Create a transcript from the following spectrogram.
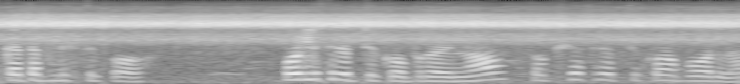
Καταπληκτικό. Πολύ θρεπτικό πρωινό το πιο θρεπτικό από όλα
